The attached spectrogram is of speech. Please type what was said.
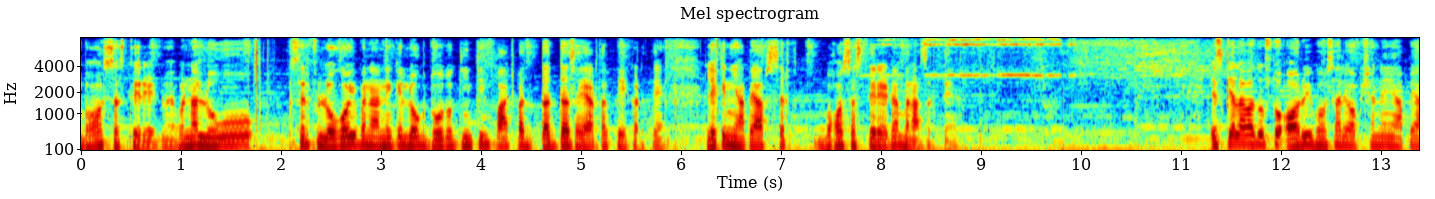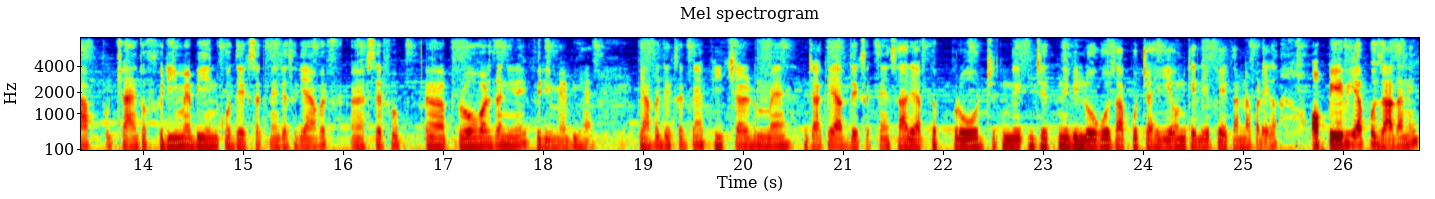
बहुत सस्ते रेट में, वरना लोगों, सिर्फ़ लोगो ही बनाने के लोग दो दो, तीन तीन, पाँच पाँच, दस दस हज़ार तक पे करते हैं। लेकिन यहाँ पे आप सिर्फ़ बहुत सस्ते रेट में बना सकते हैं। इसके अलावा दोस्तों, और भी बहुत सारे ऑप्शन हैं। यहाँ पे आप चाहें तो फ्री में भी इनको देख सकते हैं। जैसे कि यहाँ पे सिर्फ़ प्रो वर्जन ही नहीं फ्री में भी है। यहाँ पे देख सकते हैं फीचर्ड में जाके आप देख सकते हैं। सारे आपके प्रो जितनी जितनी भी लोगोज आपको चाहिए, उनके लिए पे करना पड़ेगा। और पे भी आपको ज़्यादा नहीं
